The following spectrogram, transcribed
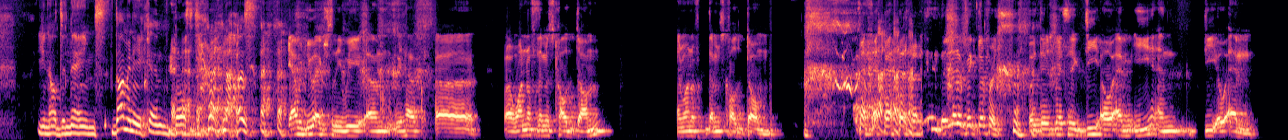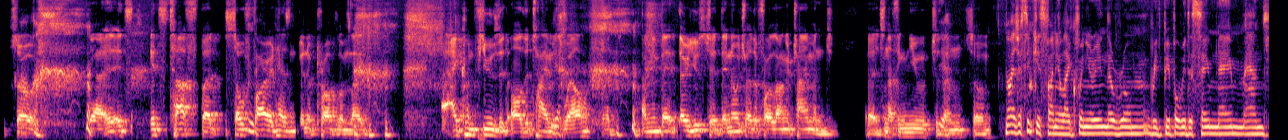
You know the names, Dominic and both. yeah, we do actually. We um, we have uh, well, one of them is called Dom, and one of them is called Dom. there's not a big difference, but there's basically D O M E and D O M. So yeah, it's it's tough, but so far it hasn't been a problem. Like I confuse it all the time yeah. as well. But, I mean, they they're used to it. They know each other for a longer time, and uh, it's nothing new to Yeah. them. So No, I just think it's funny, like when you're in a room with people with the same name, and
